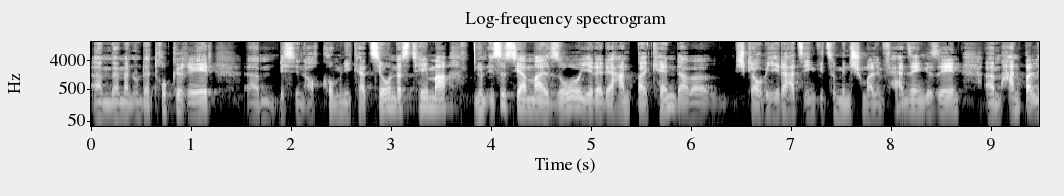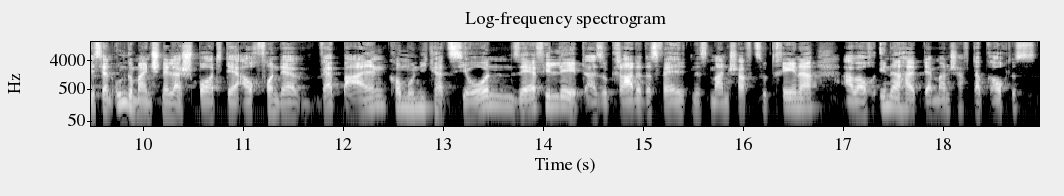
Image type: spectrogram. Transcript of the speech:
ähm, wenn man unter Druck gerät, ähm, bisschen auch Kommunikation das Thema. Nun ist es ja mal so, jeder, der Handball kennt, aber ich glaube, jeder hat es irgendwie zumindest schon mal im Fernsehen gesehen. Ähm, Handball ist ja ein ungemein schneller Sport, der auch von der verbalen Kommunikation sehr viel lebt. Also gerade das Verhältnis Mannschaft zu Trainer, aber auch innerhalb der Mannschaft, da braucht es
